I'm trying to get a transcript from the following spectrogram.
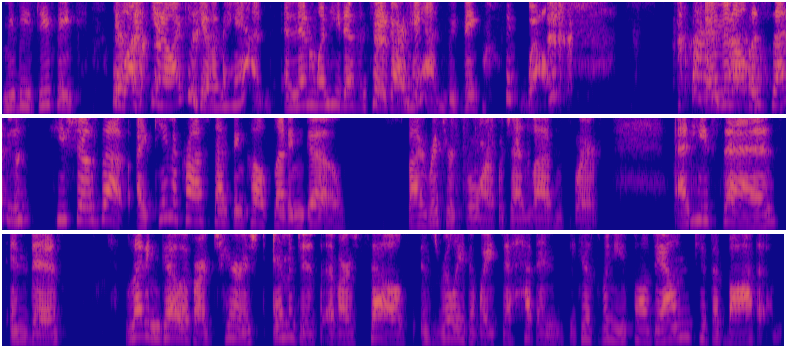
Maybe we do think, well, I, you know, I can give him a hand, and then when he doesn't take our hand, we think, well, and then all of a sudden he shows up. I came across something called Letting Go by Richard Rohr, which I love his work. And he says in this, letting go of our cherished images of ourselves is really the way to heaven because when you fall down to the bottom,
